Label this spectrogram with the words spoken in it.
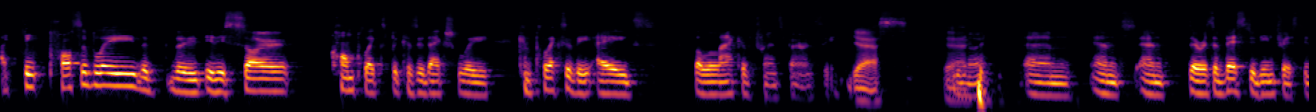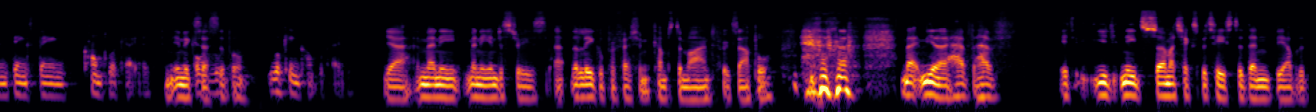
I think possibly the, the it is so complex because it actually complexity aids the lack of transparency. Yes. Yeah. You know? Um, and and there is a vested interest in things being complicated and inaccessible, look, looking complicated. Yeah, and many many industries, uh, the legal profession comes to mind, for example. you know, have have it. You need so much expertise to then be able to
